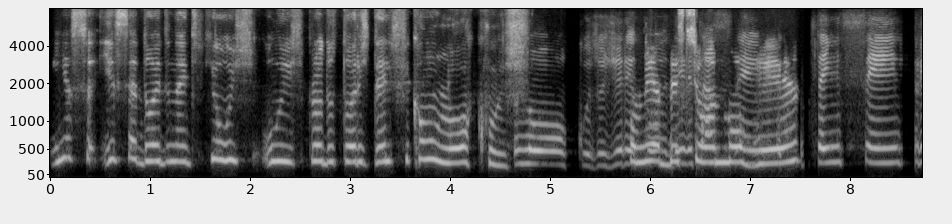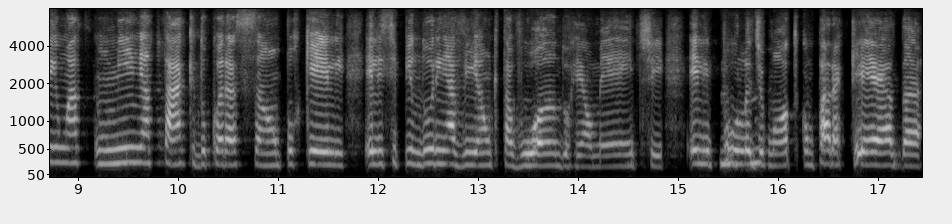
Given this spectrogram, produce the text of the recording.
isso, isso é doido, né? De que os, os produtores dele ficam loucos. Loucos, o diretor Com medo desse tá homem morrer. Tem sempre um, um mini ataque do coração, porque ele, ele se pendura em avião que está voando realmente, ele pula uhum. de moto com paraquedas,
